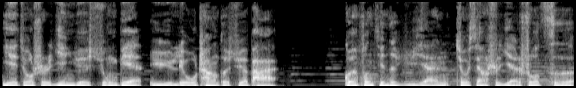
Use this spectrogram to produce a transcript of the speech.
也就是音乐雄辩与流畅的学派。管风琴的语言就像是演说词，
